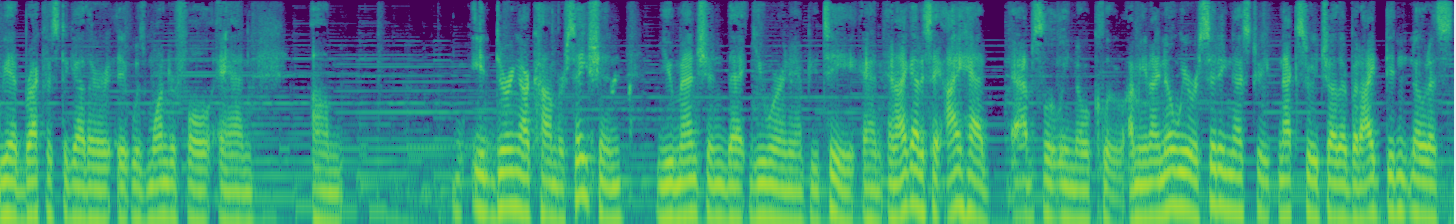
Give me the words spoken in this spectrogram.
we had breakfast together. It was wonderful, and um, it, during our conversation, you mentioned that you were an amputee, and and I got to say, I had absolutely no clue. I mean, I know we were sitting next to next to each other, but I didn't notice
